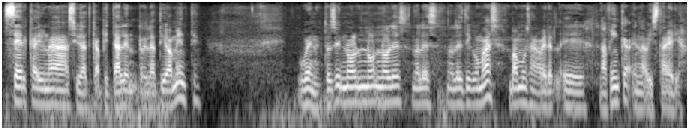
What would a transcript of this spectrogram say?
cerca de una ciudad capital en, relativamente. Bueno, entonces no, no, no, les, no, les, no les digo más. Vamos a ver eh, la finca en la vista aérea.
